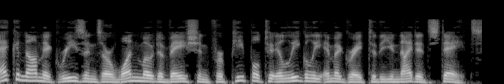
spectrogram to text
Economic reasons are one motivation for people to illegally immigrate to the United States.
